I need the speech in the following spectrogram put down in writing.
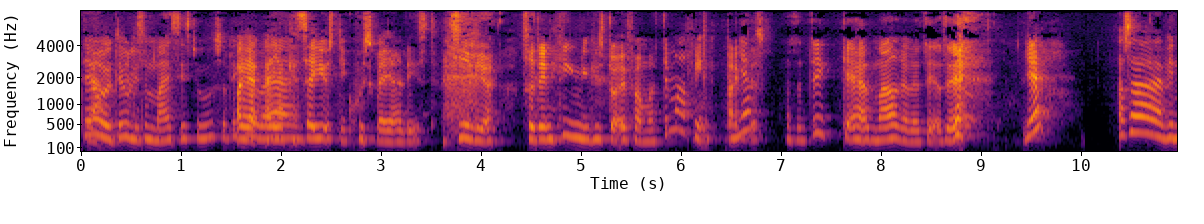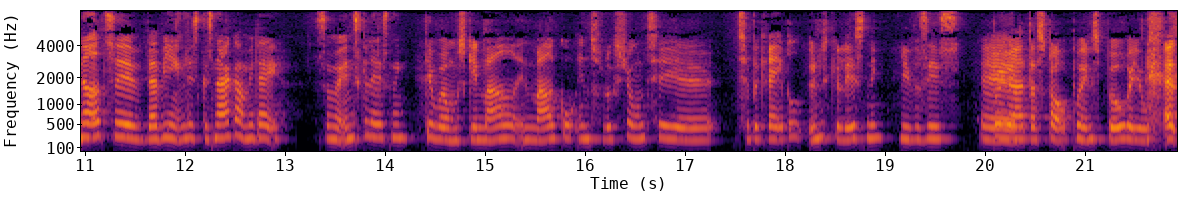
det er, Ja. Jo, det er jo ligesom mig sidste uge, så det Og kan jeg, jo og være... jeg kan seriøst ikke huske, hvad jeg har læst tidligere. Så det er en helt ny historie for mig. Det er meget fint, faktisk. Altså, det kan jeg meget relatere til. Ja, Og så er vi nået til, hvad vi egentlig skal snakke om i dag, som er ønskelæsning. det var måske en meget, en meget god introduktion til, øh, til begrebet ønskelæsning. Lige præcis. Bøger, der står på ens bogreol alt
